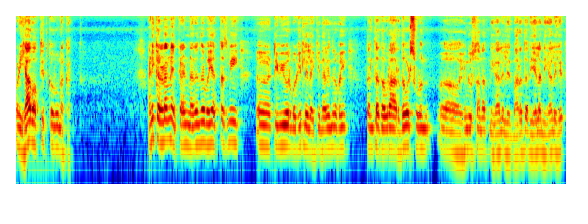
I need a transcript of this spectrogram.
पण ह्या बाबतीत करू नकात आणि करणार नाहीत. कारण नरेंद्रभाई आत्ताच मी टी व्हीवर बघितलेलं आहे की नरेंद्रभाई त्यांचा दौरा अर्धवट सोडून हिंदुस्थानात निघालेले आहेत भारतात यायला निघालेले आहेत.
